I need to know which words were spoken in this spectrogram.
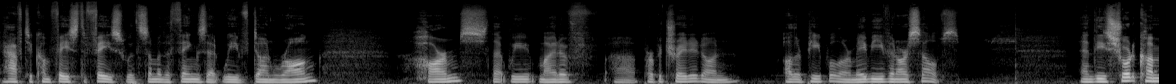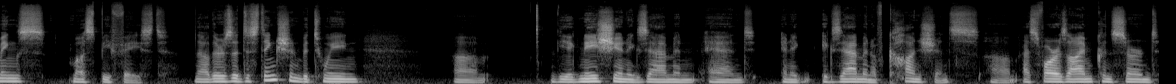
have to come face to face with some of the things that we've done wrong, harms that we might have uh, perpetrated on other people or maybe even ourselves. And these shortcomings must be faced. Now, there's a distinction between um, the Ignatian examen and an examen of conscience. Um, as far as I'm concerned,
